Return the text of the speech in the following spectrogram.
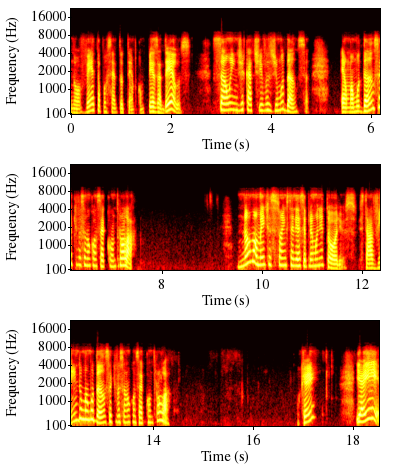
90% do tempo como pesadelos, são indicativos de mudança. É uma mudança que você não consegue controlar. Normalmente esses sonhos tendem a ser premonitórios. Está vindo uma mudança que você não consegue controlar Ok? E aí,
